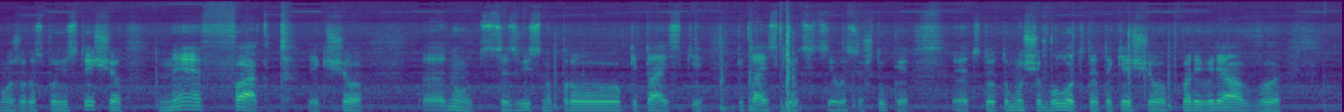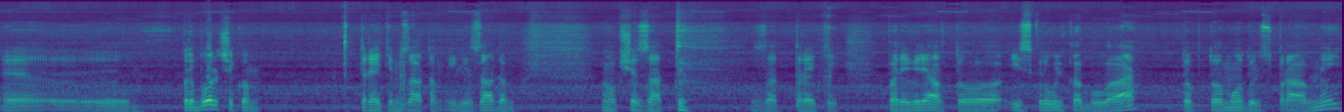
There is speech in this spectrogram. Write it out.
можу розповісти, що не факт, якщо е, ну, це звісно про китайські, китайські оці ці ось штуки, е, тому що було таке, що перевіряв приборчиком третім задом або задом, ну взагалі зад, зад третій перевіряв, то іскрулька була, тобто модуль справний,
